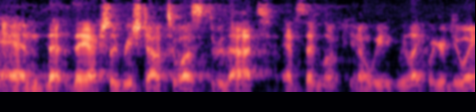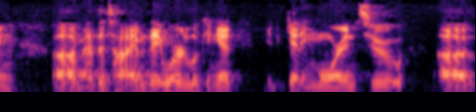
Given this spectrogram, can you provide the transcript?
and that they actually reached out to us through that and said, "Look, you know, we we like what you're doing." Um, at the time, they were looking at getting more into uh,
